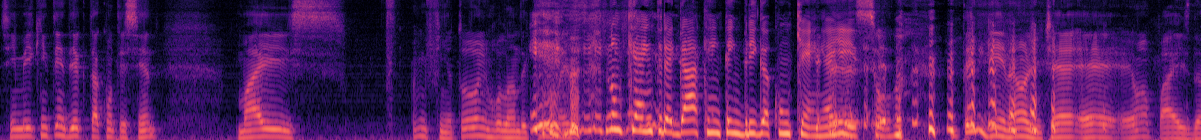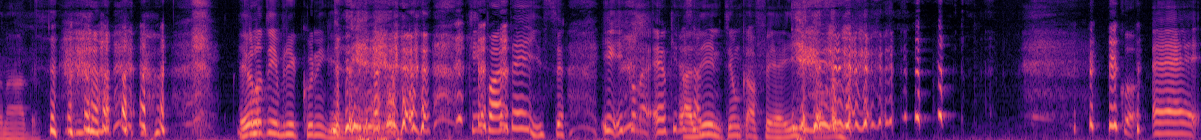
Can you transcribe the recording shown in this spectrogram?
Sem meio que entender o que está acontecendo. Mas, enfim, eu tô enrolando aqui. Mas... não quer entregar quem tem briga com quem, é, é isso? não tem ninguém não, gente. É, é, é uma paz danada. Eu não tenho briga com ninguém. o que importa é isso. E, e como, eu queria Aline, saber... tem um café aí? é,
